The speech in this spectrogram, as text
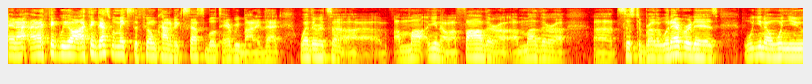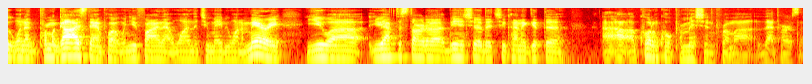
And I, and I think we all. I think that's what makes the film kind of accessible to everybody. That whether it's a a, a mo, you know a father, a, a mother, a, a sister, brother, whatever it is, you know when you when from a guy's standpoint, when you find that one that you maybe want to marry, you uh, you have to start uh, being sure that you kind of get the uh, uh, quote unquote permission from uh, that person.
